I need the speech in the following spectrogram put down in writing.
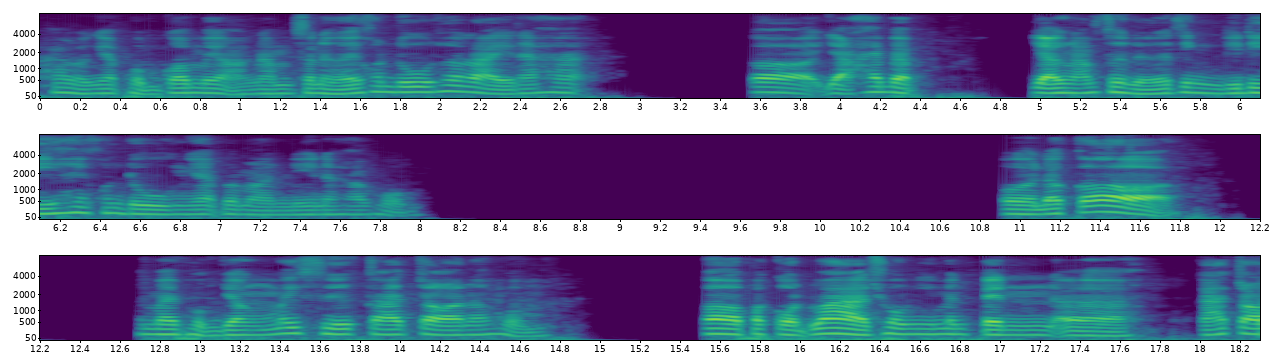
ภาพอย่างเงี้ยผมก็ไม่อยากนำเสนอให้คนดูเท่าไหร่นะฮะก็อยากให้แบบอยากนำเสนอสิ่งดีๆ ให้คนดูเงี้ยประมาณนี้นะครับผม เออแล้วก็ทำไมผมยังไม่ซื้อการ์ดจอนะผม ก็ปรากฏว่าช่วงนี้มันเป็นเอ่อการ์ดจอ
